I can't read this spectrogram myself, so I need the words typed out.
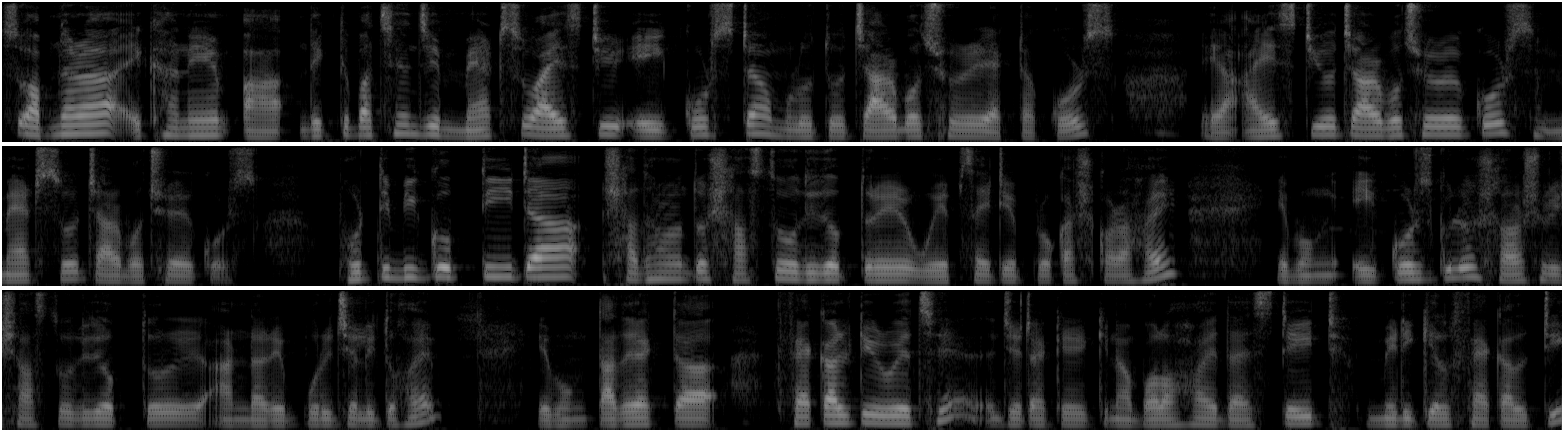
সো আপনারা এখানে দেখতে পাচ্ছেন যে ম্যাথস ও আইএসটির এই কোর্সটা মূলত চার বছরের একটা কোর্স আইএসটিও চার বছরের কোর্স ম্যাথসও চার বছরের কোর্স ভর্তি বিজ্ঞপ্তিটা সাধারণত স্বাস্থ্য অধিদপ্তরের ওয়েবসাইটে প্রকাশ করা হয় এবং এই কোর্সগুলো সরাসরি স্বাস্থ্য অধিদপ্তরের আন্ডারে পরিচালিত হয় এবং তাদের একটা ফ্যাকাল্টি রয়েছে যেটাকে কিনা বলা হয় the state medical faculty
